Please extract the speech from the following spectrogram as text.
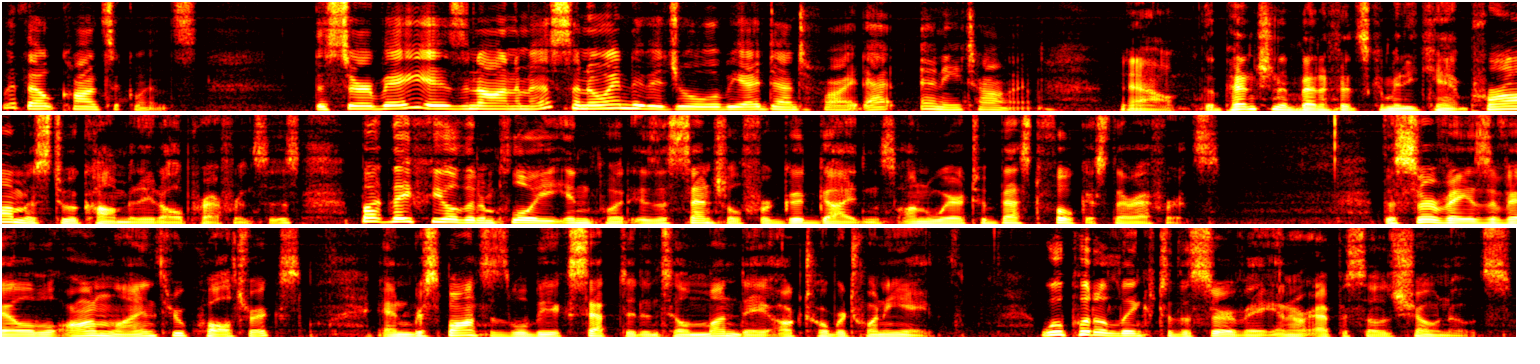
without consequence. The survey is anonymous, so no individual will be identified at any time. Now, the Pension and Benefits Committee can't promise to accommodate all preferences, but they feel that employee input is essential for good guidance on where to best focus their efforts. The survey is available online through Qualtrics, and responses will be accepted until Monday, October 28th. We'll put a link to the survey in our episode show notes.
